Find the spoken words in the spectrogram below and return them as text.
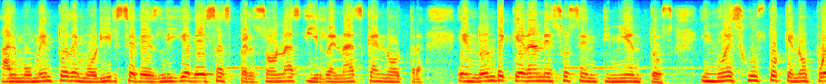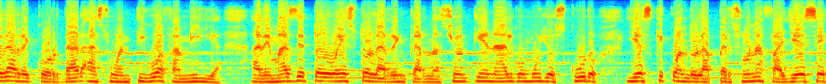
al momento de morir se desligue de esas personas y renazca en otra, en donde quedan esos sentimientos y no es justo que no pueda recordar a su antigua familia. Además de todo esto, la reencarnación tiene algo muy oscuro y es que cuando la persona fallece,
